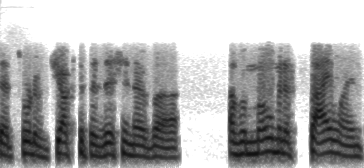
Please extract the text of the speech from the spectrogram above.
that sort of juxtaposition of a of a moment of silence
